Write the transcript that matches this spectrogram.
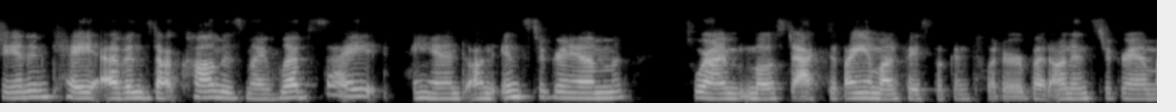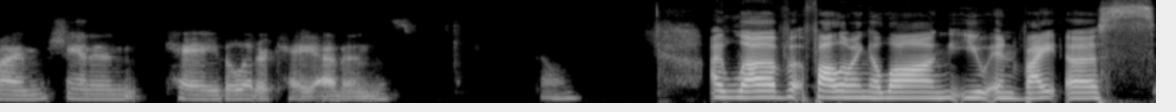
ShannonKEvans.com is my website, and on Instagram, where I'm most active. I am on Facebook and Twitter, but on Instagram, I'm Shannon K, the letter K Evans. So I love following along. You invite us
